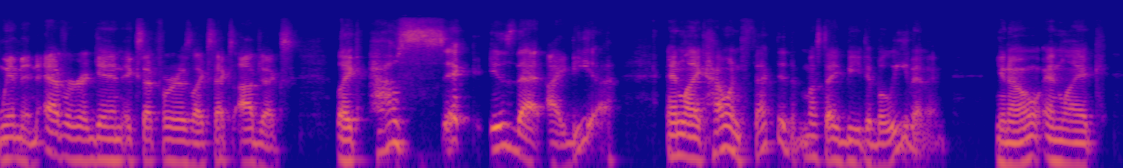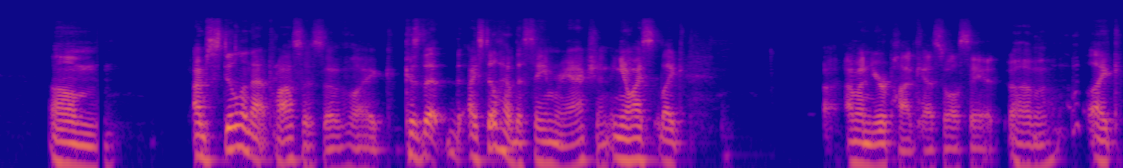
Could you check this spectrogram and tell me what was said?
women ever again except for as like sex objects. Like how sick is that idea? And like how infected must i be to believe in it? You know and like um i'm still in that process of like because that i still have the same reaction. You know i like i'm on your podcast so i'll say it. Um like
